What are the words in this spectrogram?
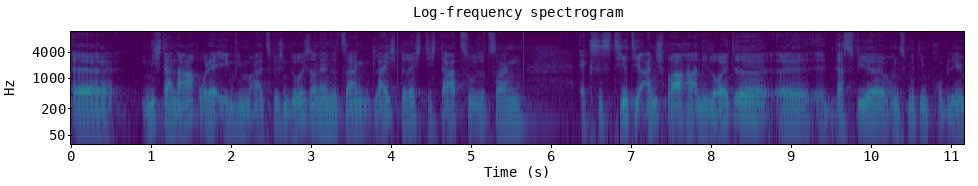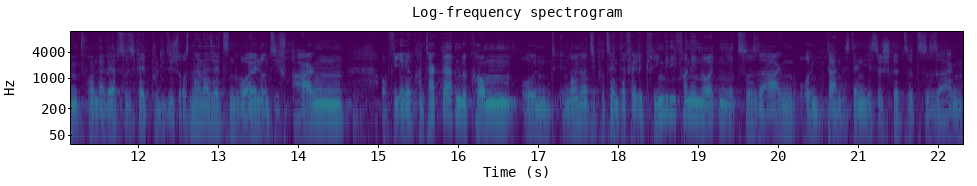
äh, nicht danach oder irgendwie mal zwischendurch, sondern sozusagen gleichberechtigt dazu sozusagen existiert die Ansprache an die Leute, äh, dass wir uns mit dem Problem von Erwerbslosigkeit politisch auseinandersetzen wollen und sie fragen, ob wir ihre Kontaktdaten bekommen. Und in 99 Prozent der Fälle kriegen wir die von den Leuten sozusagen. Und dann ist der nächste Schritt sozusagen,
